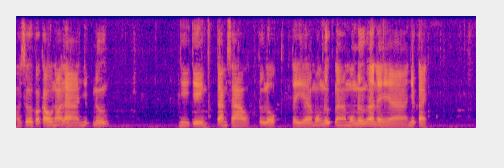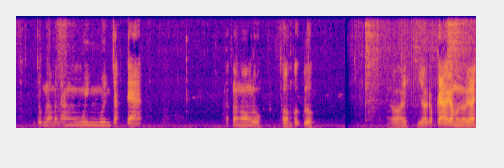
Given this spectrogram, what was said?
hồi xưa có câu nói là nhất nướng nhì chiên tam xào tứ luộc thì món nước là món nướng này nhất rồi nói chung là mình ăn nguyên nguyên chắc cá. Rất là ngon luôn thơm phức luôn. Rồi giờ gấp cá ra mọi người ơi.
